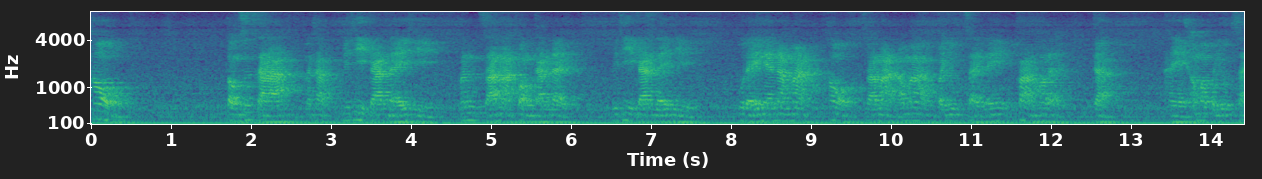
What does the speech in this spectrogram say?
เข้าต้องศึกษานะครับวิธีการใดที่ มันสามารถป้องกันได้วิธีการใดที่ผู้ใดแนะนำมาเขาสามารถเอามาประยุกต์ใส่ในฟาร์มเท่าไหร่ก็ให้เอามาประยุกต์ใส่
